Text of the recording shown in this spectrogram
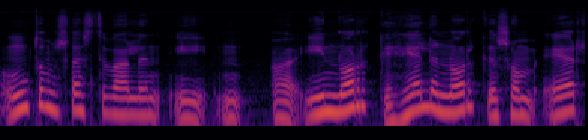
ungdomsfestivalen í, uh, í Norge, hele Norge som er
